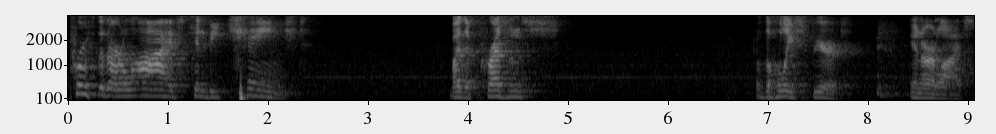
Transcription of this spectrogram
Proof that our lives can be changed by the presence of the Holy Spirit in our lives.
